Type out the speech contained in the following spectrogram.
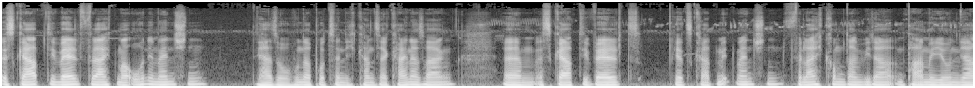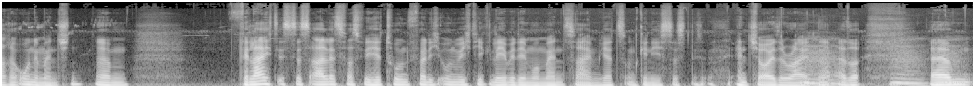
es gab die Welt vielleicht mal ohne Menschen. Ja, so hundertprozentig kann es ja keiner sagen. Ähm, es gab die Welt jetzt gerade mit Menschen. Vielleicht kommen dann wieder ein paar Millionen Jahre ohne Menschen. Ähm, vielleicht ist das alles, was wir hier tun, völlig unwichtig. Lebe den Moment, sei im Jetzt und genieße es. Enjoy the ride. Ne? Mhm. Also mhm. ähm,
